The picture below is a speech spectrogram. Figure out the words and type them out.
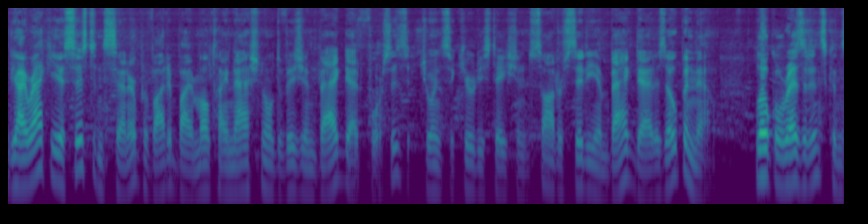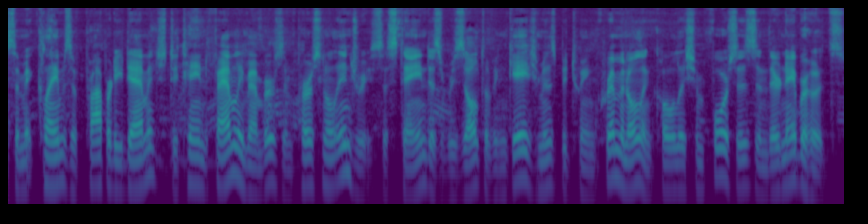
The Iraqi Assistance Center, provided by Multinational Division Baghdad Forces at Joint Security Station Sadr City in Baghdad, is open now. Local residents can submit claims of property damage, detained family members, and personal injuries sustained as a result of engagements between criminal and coalition forces in their neighborhoods.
